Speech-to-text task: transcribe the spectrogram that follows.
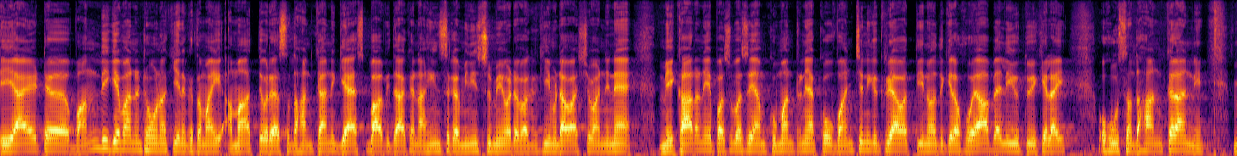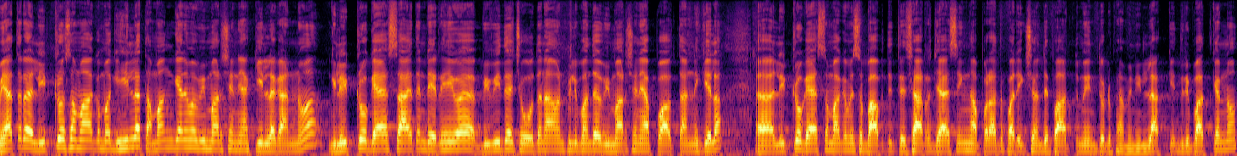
ඒ අයට වන්දි ගෙවන්නට ඕන කියනක තමයි අමාත්‍යවරය සඳහන් කරන්නේ ගෑස් භාවිතා කරන අහිංසක මිනිස්සු මේවට වගකීමට අවශ්‍ය වන්නේ නැහැ. මේ කාරණේ පසුබස යම් කුමන්ත්‍රණයක් හෝ වංචනික ක්‍රියාවක් තියෙනවද කියලා හොයා බැලිය යුතුයි කියලයි ඔහු සඳහන් කරන්නේ. මේ අතර ලිට්‍රෝ සමාගම ගිහිල්ලා තමන් ගැනම විමර්ශනයක් ඉල්ල ගන්නවා. ලිට්‍රෝ ගෑස් ආයතනයට එරෙහිව විවිධ චෝදනාවන් පිළිබඳව විමර්ශනයක් පවත්වන්න කියලා ලිට්‍රෝ ගෑස් සමාගමේ සභාපති තෙසාර ජයසිංහ අපරාධ පරීක්ෂණ දෙපාර්තමේන්තුවට පැමිණිල්ලක් ඉදිරිපත් කරනවා.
